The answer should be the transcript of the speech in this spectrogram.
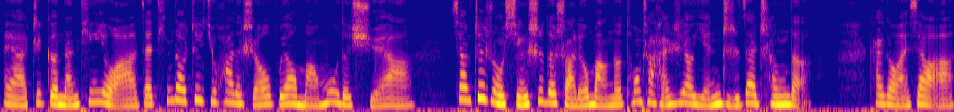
哎呀，这个男听友啊，在听到这句话的时候，不要盲目的学啊。像这种形式的耍流氓呢，通常还是要颜值在撑的。开个玩笑啊，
